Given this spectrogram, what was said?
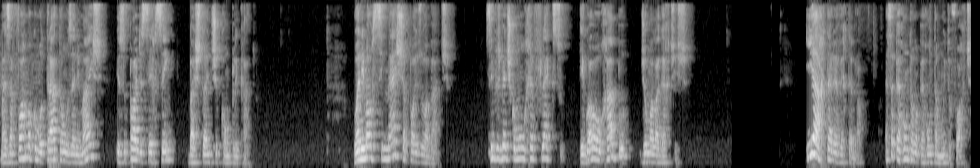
Mas a forma como tratam os animais, isso pode ser sim bastante complicado. O animal se mexe após o abate, simplesmente como um reflexo, igual ao rabo de uma lagartixa. E a artéria vertebral? Essa pergunta é uma pergunta muito forte,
